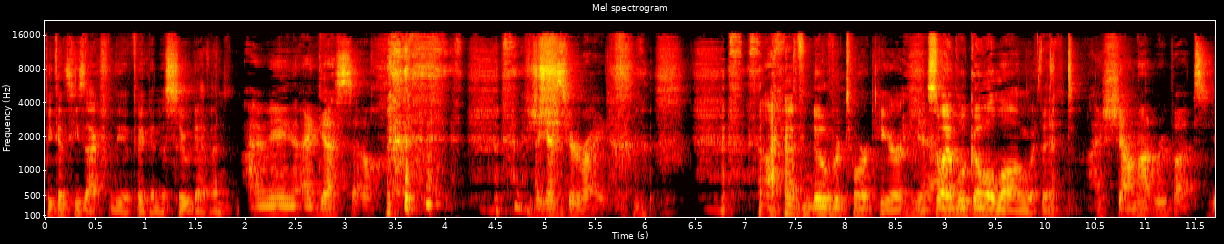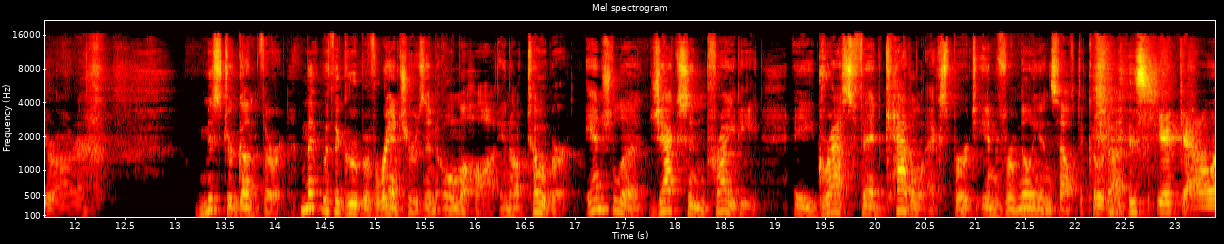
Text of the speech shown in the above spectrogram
because he's actually a pig in a suit, Evan. I mean, I guess so. I guess you're right. I have no retort here, Yeah. so I will go along with it. I shall not rebut, Your Honor. Mr. Gunther met with a group of ranchers in Omaha in October. Angela Jackson Pridey, a grass fed cattle expert in Vermillion, South Dakota, Is she a cattle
